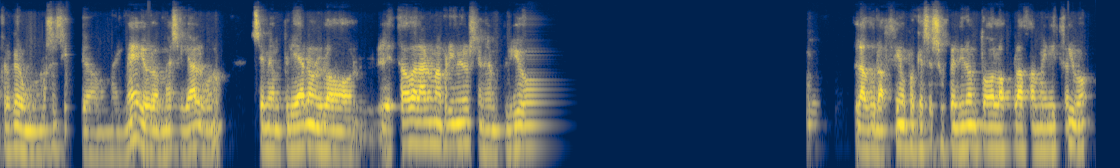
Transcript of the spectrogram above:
creo que no sé si era un mes y medio, dos meses y algo, ¿no? Se me ampliaron los, el estado de alarma primero se me amplió la duración porque se suspendieron todos los plazos administrativos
